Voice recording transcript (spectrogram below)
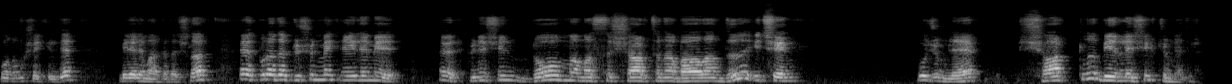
Bunu bu şekilde bilelim arkadaşlar. Evet burada düşünmek eylemi evet güneşin doğmaması şartına bağlandığı için bu cümle şartlı birleşik cümledir.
